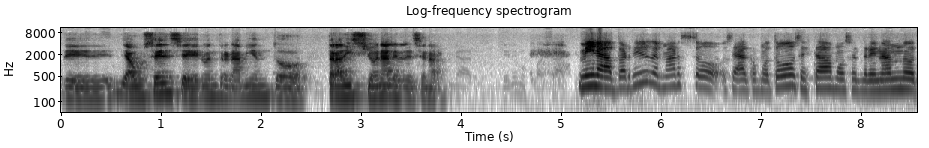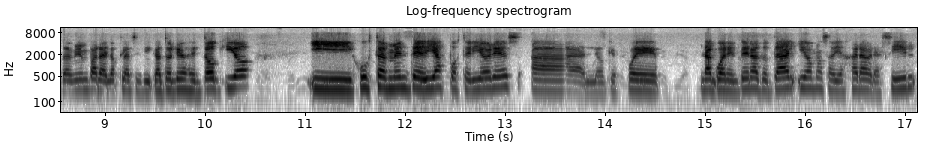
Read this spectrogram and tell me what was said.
de, de ausencia y de no entrenamiento tradicional en el cenar. Mira, a partir de marzo, o sea, como todos estábamos entrenando también para los clasificatorios de Tokio y justamente días posteriores a lo que fue la cuarentena total íbamos a viajar a Brasil.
